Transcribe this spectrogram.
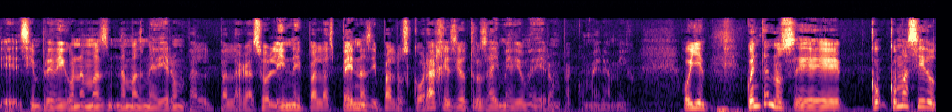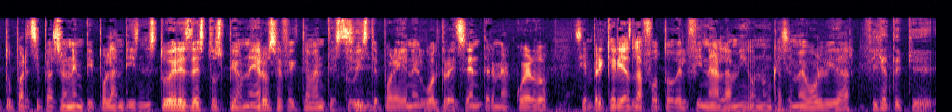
eh, siempre digo, nada más, nada más me dieron para pa la gasolina y para las penas y para los corajes y otros ahí medio me dieron para comer, amigo. Oye, cuéntanos, eh, ¿cómo, ¿cómo, ha sido tu participación en People and Business? Tú eres de estos pioneros, efectivamente estuviste sí. por ahí en el World Trade Center, me acuerdo. Siempre querías la foto del final, amigo, nunca se me va a olvidar. Fíjate que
